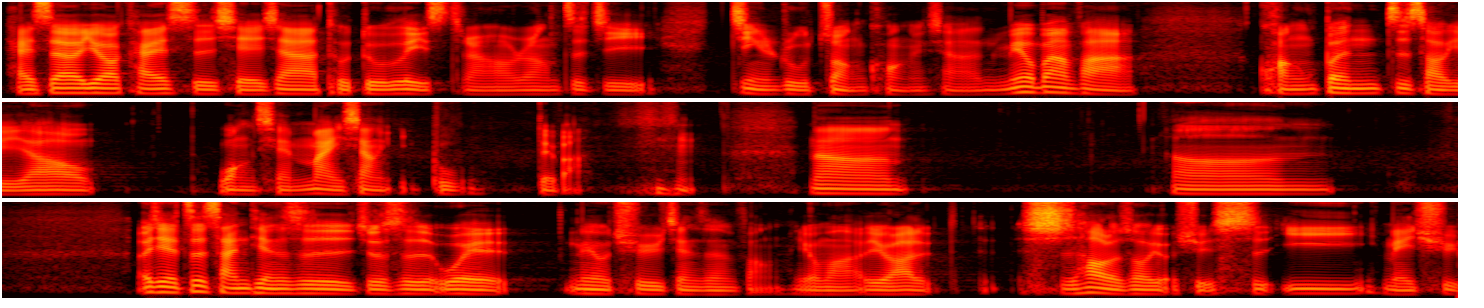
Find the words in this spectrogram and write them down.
还是要又要开始写一下 to do list，然后让自己进入状况一下。没有办法狂奔，至少也要往前迈向一步，对吧？那嗯。而且这三天是，就是我也没有去健身房，有吗？有啊，十号的时候有去，十一没去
